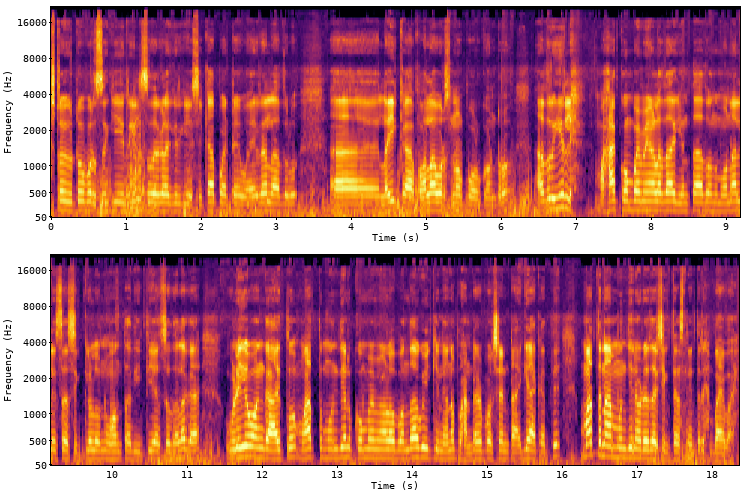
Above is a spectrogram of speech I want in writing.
ಎಷ್ಟೋ ಯೂಟ್ಯೂಬರ್ಸಿಗೆ ರೀಲ್ಸ್ಗಳಿಗೆ ಸಿಕ್ಕಾಪಟ್ಟೆ ವೈರಲ್ ಆದರು ಲೈಕ್ ಫಾಲೋವರ್ಸ್ನೂ ಪಡ್ಕೊಂಡ್ರು. ಆದರೂ ಇರಲಿ. ಮಹಾಕುಂಭಮೇಳದಾಗ ಇಂಥದ್ದೊಂದು ಮೊನಾಲಿಸ ಸಿಕ್ಕಿಳು ಅನ್ನುವಂಥದ್ದು ಇತಿಹಾಸದೊಳಗೆ ಉಳಿಯುವಂಗೆ ಆಯಿತು ಮತ್ತು ಮುಂದಿನ ಕುಂಭಮೇಳ ಬಂದಾಗ ಈಕೆ ನೆನಪು ಹಂಡ್ರೆಡ್ ಪರ್ಸೆಂಟ್ ಆಗಿ ಆಕತಿ ಮತ್ತು ನಾ ಮುಂದಿನ ಹೊಡೆಯೋದಾಗ ಸಿಗ್ತೇನೆ ಸ್ನೇಹಿತರೆ. ಬಾಯ್ ಬಾಯ್.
